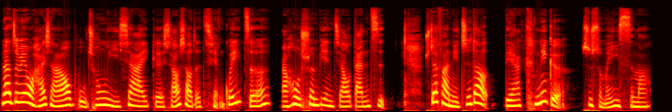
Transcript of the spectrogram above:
那这边我还想要补充一下一个小小的潜规则，然后顺便教单字。Stefan，你知道 der Knigge 是什么意思吗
